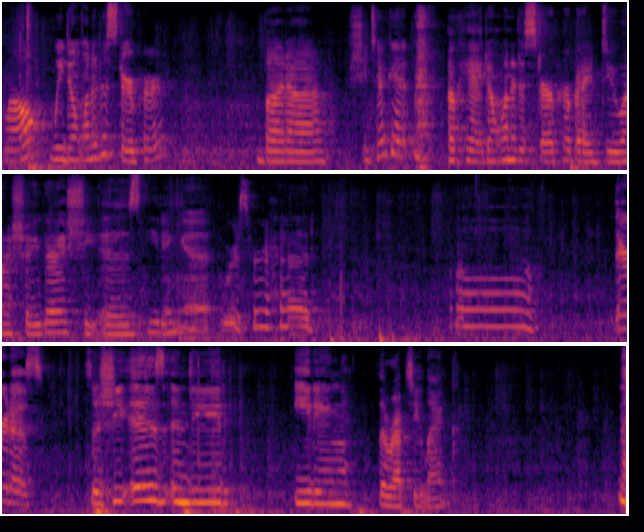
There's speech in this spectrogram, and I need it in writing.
Well, we don't want to disturb her, but uh, she took it. Okay, I don't want to disturb her, but I do want to show you guys she is eating it. Where's her head? Oh, is. So she is indeed eating the reptilink.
